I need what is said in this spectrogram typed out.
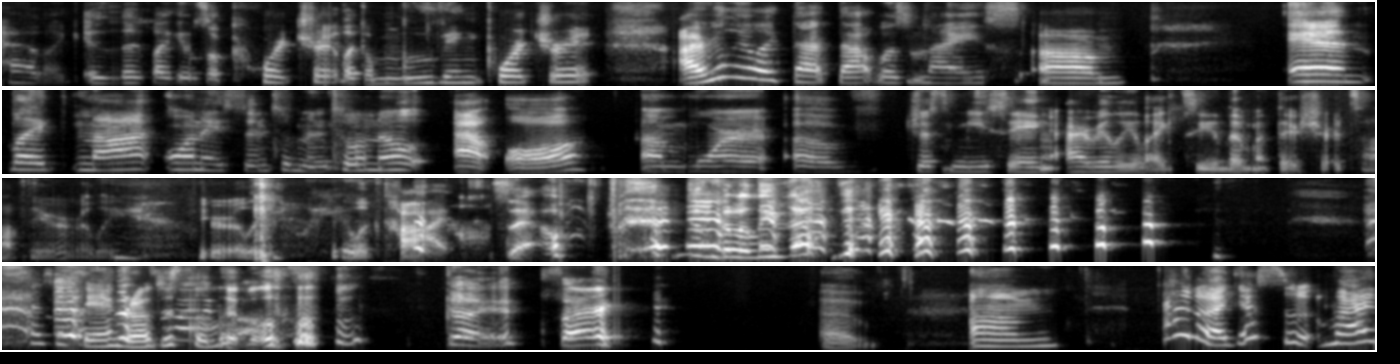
had like it looked like it was a portrait, like a moving portrait. I really like that. That was nice. Um, and like not on a sentimental note at all. Um, more of just me saying I really liked seeing them with their shirts off. They were really, they were really, they looked hot. So I'm gonna leave that there. As a fangirl, just a little. Good. Sorry. Oh. um, I don't know. I guess my,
